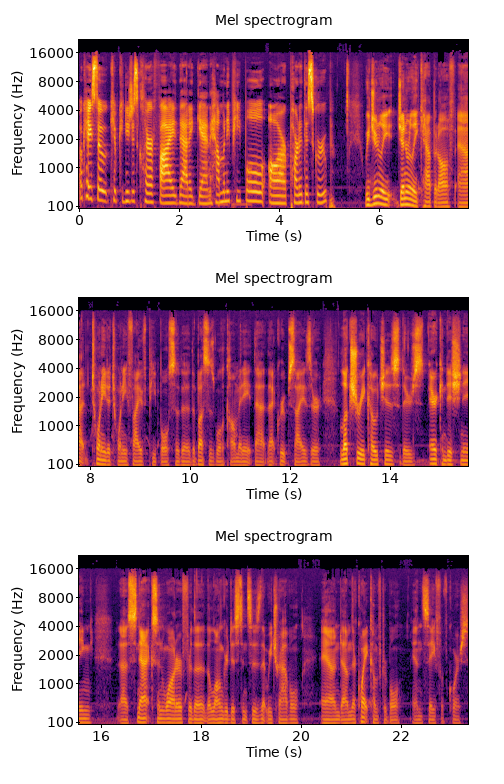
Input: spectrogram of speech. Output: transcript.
Okay, so Kip, can you just clarify that again? How many people are part of this group? we generally generally cap it off at 20 to 25 people so the, the buses will accommodate that that group size they're luxury coaches there's air conditioning uh, snacks and water for the, the longer distances that we travel and um, they're quite comfortable and safe of course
